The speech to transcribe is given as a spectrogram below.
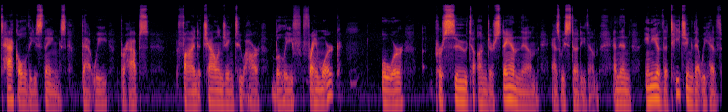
tackle these things that we perhaps find challenging to our belief framework or pursue to understand them as we study them. And then any of the teaching that we have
